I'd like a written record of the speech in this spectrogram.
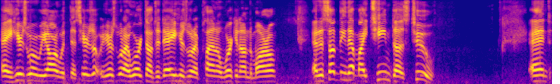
Hey, here's where we are with this. Here's, here's what I worked on today. Here's what I plan on working on tomorrow. And it's something that my team does too. And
